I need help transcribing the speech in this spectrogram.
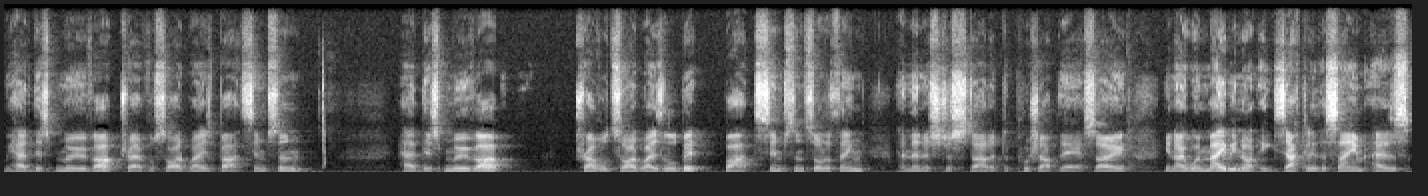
We had this move up, travel sideways. Bart Simpson had this move up, traveled sideways a little bit. Bart Simpson sort of thing. And then it's just started to push up there. So, you know, we're maybe not exactly the same as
